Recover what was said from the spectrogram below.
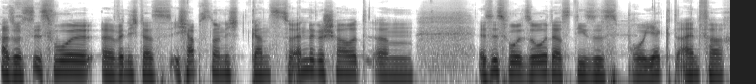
Also es ist wohl, äh, wenn ich das, ich habe es noch nicht ganz zu Ende geschaut, ähm, es ist wohl so, dass dieses Projekt einfach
